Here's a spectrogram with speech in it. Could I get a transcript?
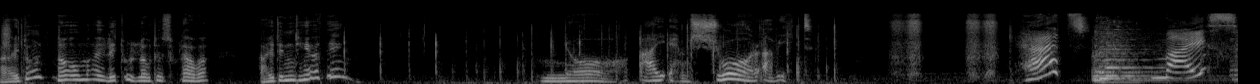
I don't know, my little lotus flower. I didn't hear a thing. No, I am sure of it. cats? Mice?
